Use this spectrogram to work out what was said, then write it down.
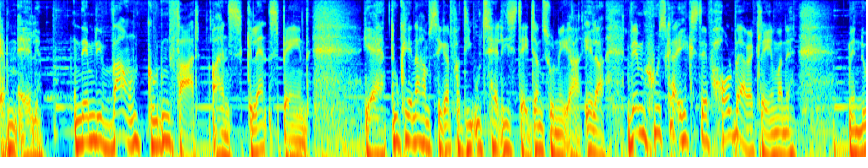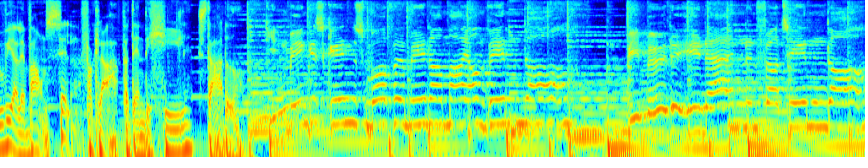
af dem alle. Nemlig Vagn Guttenfart og hans glansband. Ja, du kender ham sikkert fra de utallige stadionturnéer, eller hvem husker ikke Steff Holberg-reklamerne? Men nu vil jeg lade Vagn selv forklare, hvordan det hele startede. Din minkeskin smuffe minder mig om vinter Vi mødte hinanden før Tinder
